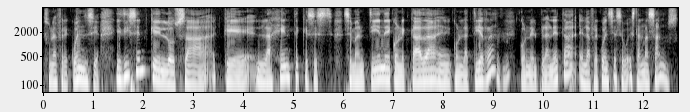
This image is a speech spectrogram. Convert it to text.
Es una frecuencia. Y dicen que, los, ah, que la gente que se, se mantiene conectada eh, con la Tierra, con el planeta, en la frecuencia se, están más sanos,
